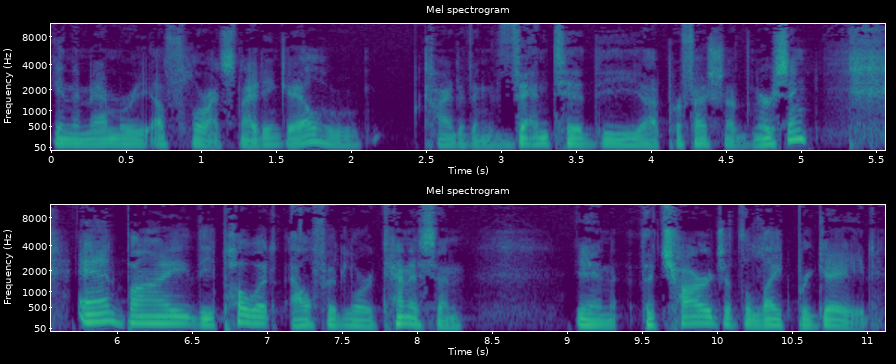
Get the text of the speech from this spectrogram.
in the memory of Florence Nightingale, who kind of invented the uh, profession of nursing, and by the poet Alfred Lord Tennyson in The Charge of the Light Brigade,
